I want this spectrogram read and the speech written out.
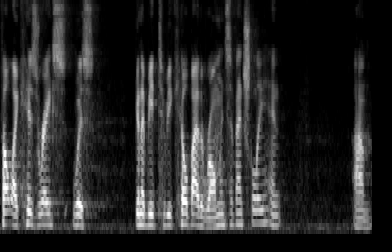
felt like his race was going to be to be killed by the Romans eventually, and um,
